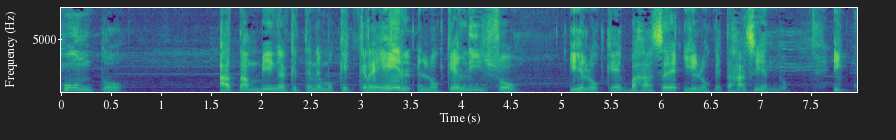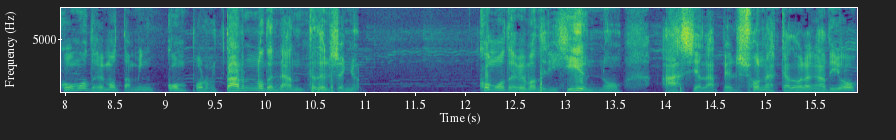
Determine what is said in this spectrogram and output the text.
junto a también a que tenemos que creer en lo que Él hizo y en lo que Él va a hacer y en lo que estás haciendo. Y cómo debemos también comportarnos delante del Señor. Cómo debemos dirigirnos hacia las personas que adoran a Dios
